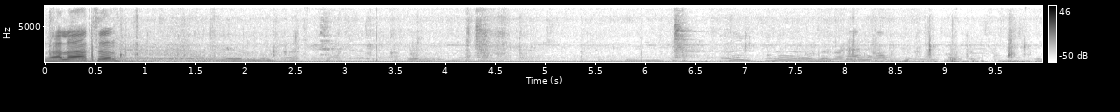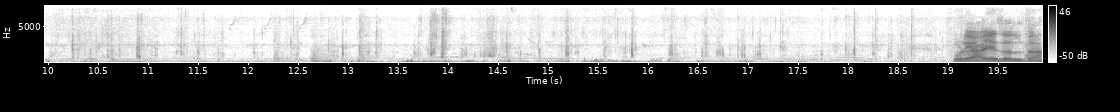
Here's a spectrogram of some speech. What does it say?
झाला चल. पुढे आहे चलता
